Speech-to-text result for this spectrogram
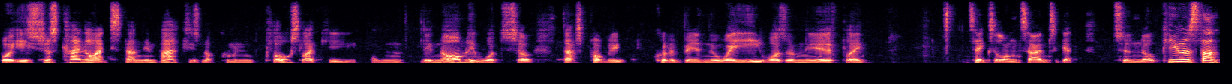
but he's just kind of like standing back. He's not coming close like he they normally would. So that's probably could have been the way he was on the earth plane. It takes a long time to get to know. Can you understand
